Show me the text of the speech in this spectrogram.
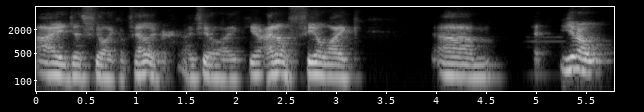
I just feel like a failure. I feel like you know I don't feel like um, you know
